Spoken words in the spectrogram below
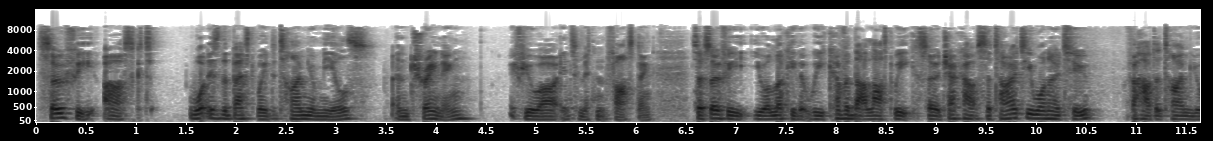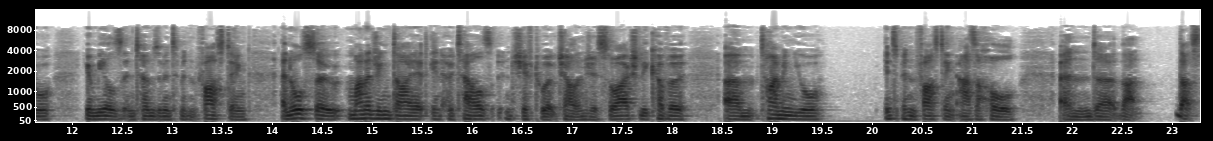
Sophie asked, What is the best way to time your meals and training if you are intermittent fasting? So, Sophie, you are lucky that we covered that last week. So, check out Satiety 102 for how to time your, your meals in terms of intermittent fasting and also managing diet in hotels and shift work challenges. So, I actually cover um, timing your intermittent fasting as a whole, and uh, that that's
